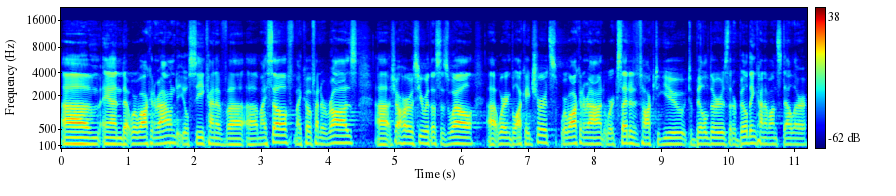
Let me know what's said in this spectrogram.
um, and we're walking around. You'll see kind of uh, uh, myself, my co-founder Raz, uh, Shahar was here with us as well, uh, wearing Blockaid shirts. We're walking around. We're excited to talk to you, to builders that are building kind of on Stellar,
